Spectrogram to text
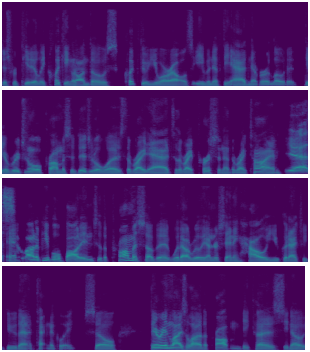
just repeatedly clicking on those click-through URLs, even if the ad never loaded. The original promise of digital was the right ad to the right person at the right time. Yes. And a lot of people bought into the promise of it without really understanding how you could actually do that technically. So therein lies a lot of the problem because you know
